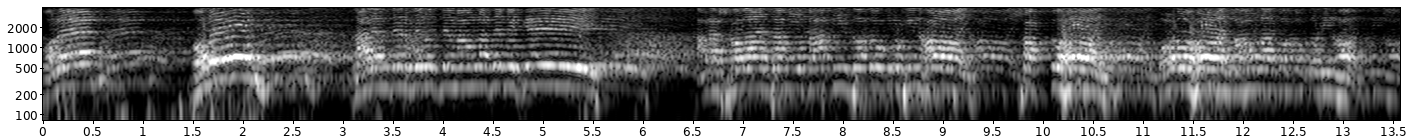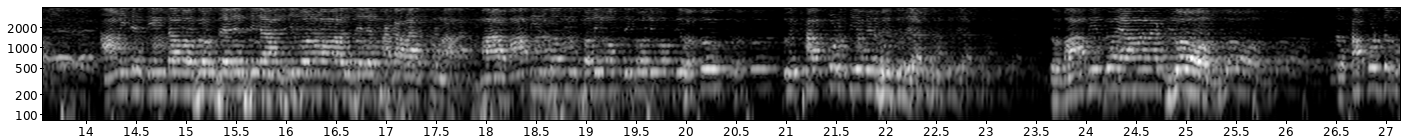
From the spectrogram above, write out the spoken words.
বলেন বলেন। জালেমদের বিরুদ্ধে মামলা দেবে কে? আমরা সবাই জানি বাতি যত কঠিন হয়, শক্ত হয়, বড় হয়, মামলা তত কঠিন হয়। আমি যে তিনটা বছর জেলে ছিলাম জীবন আমার জেলে থাকা লাগতো না। মা, বাতি যদি সলিমদ্দি গলিমদ্দি হতো, দুই থাপ্পড় দিয়ে বের হয়ে চলে আসতো। তো বাতি তো এমন একজন থাপ্পড় দেবো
